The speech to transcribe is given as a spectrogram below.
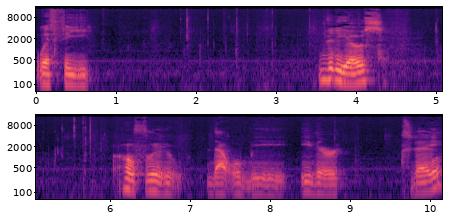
with the videos. Hopefully, that will be either today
